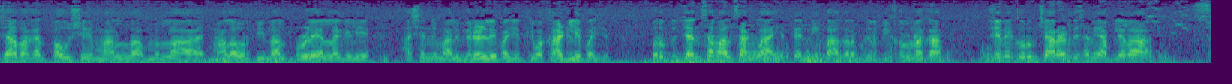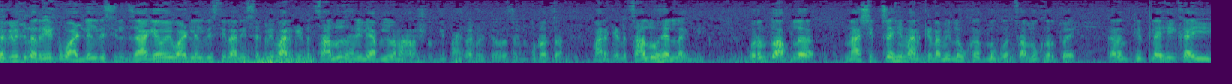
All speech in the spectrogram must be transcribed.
ज्या भागात पाऊस आहे मालला ला- मालावरती लाल पुरळे यायला लागलेली आहे अशांनी माल विरळले पाहिजेत किंवा काढले पाहिजेत. परंतु ज्यांचा माल चांगला आहे त्यांनी बाजारात गर्दी करू नका. जेणेकरून चार आठ दिवसांनी आपल्याला सगळीकडे रेट वाढलेले दिसतील जागेवरही वाढलेले दिसतील आणि सगळी मार्केट चालू झालेली आपल्याला महाराष्ट्रातली पाहायला मिळते. संपूर्ण मार्केट चालू व्हायला लागली. परंतु आपलं नाशिकचंही मार्केट आम्ही लवकरात लवकर चालू करतोय. कारण तिथल्याही काही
